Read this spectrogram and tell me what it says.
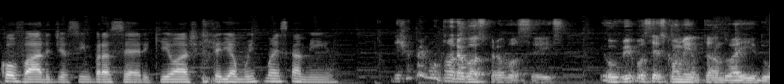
covarde assim para a série que eu acho que teria muito mais caminho. Deixa eu perguntar um negócio para vocês. Eu vi vocês comentando aí do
